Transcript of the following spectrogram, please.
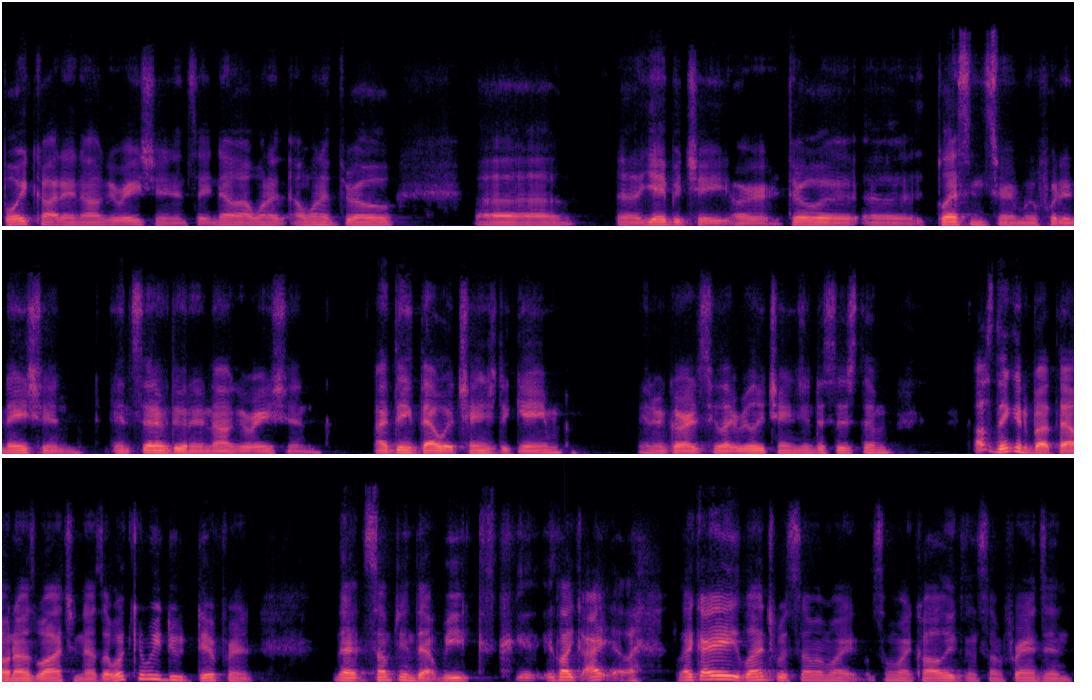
boycott an inauguration and say, no, I want to I want to throw uh, a yebiche or throw a, a blessing ceremony for the nation instead of doing an inauguration. I think that would change the game in regards to like really changing the system. I was thinking about that when I was watching. I was like, what can we do different? That's something that we like. I like I ate lunch with some of my some of my colleagues and some friends, and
